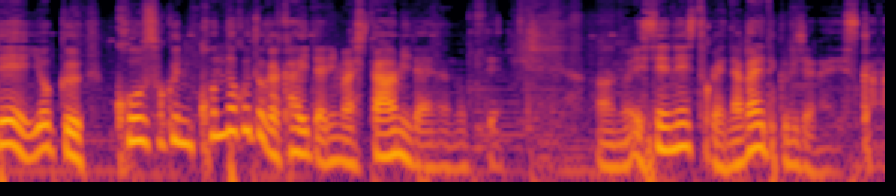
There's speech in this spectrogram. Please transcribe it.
でよく高速にこんなことが書いてありましたみたいなのってあの SNS とかに流れてくるじゃないですか。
